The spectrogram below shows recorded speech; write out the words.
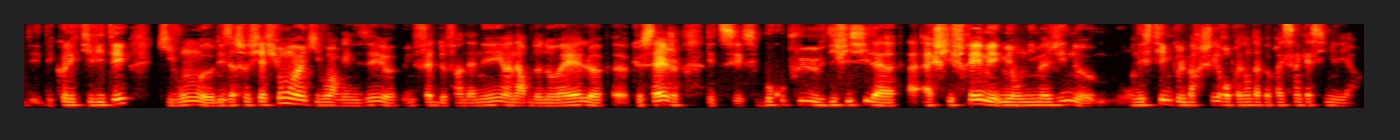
des, collectivités qui vont, euh, des associations hein, qui vont organiser euh, une fête de fin d'année, un arbre de Noël, que sais-je. C'est beaucoup plus difficile à, chiffrer, mais, mais on imagine, on estime que le marché représente à peu près 5 à 6 milliards.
